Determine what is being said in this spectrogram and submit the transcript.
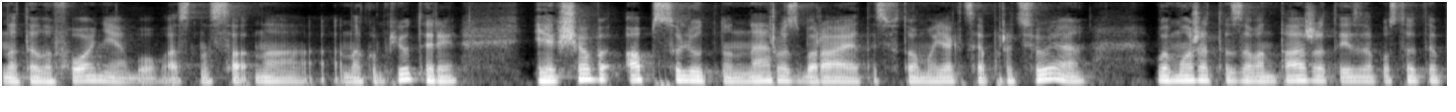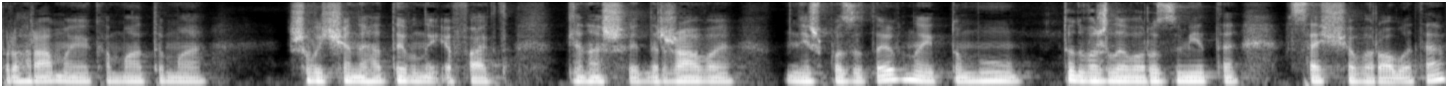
на телефоні або у вас на на, на комп'ютері. І якщо ви абсолютно не розбираєтесь в тому, як це працює, ви можете завантажити і запустити програму, яка матиме швидше негативний ефект для нашої держави, ніж позитивний. Тому тут важливо розуміти все, що ви робите,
